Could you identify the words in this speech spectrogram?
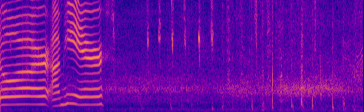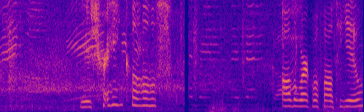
Door, I'm here. Use your ankles. All the work will fall to you.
